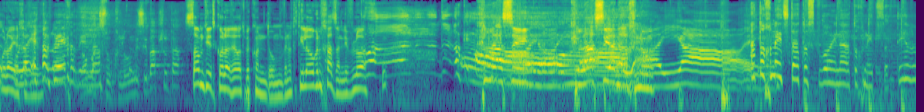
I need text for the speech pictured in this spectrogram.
הוא לא יהיה חביב. לא חביב, לא. מצאו כלום מסיבה פשוטה. שמתי את כל הריאות בקונדום ונתתי לאורן חזן לבלוע. קלאסי, קלאסי אנחנו. התוכנית סטטוס קוו אינה תוכנית סאטירה.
